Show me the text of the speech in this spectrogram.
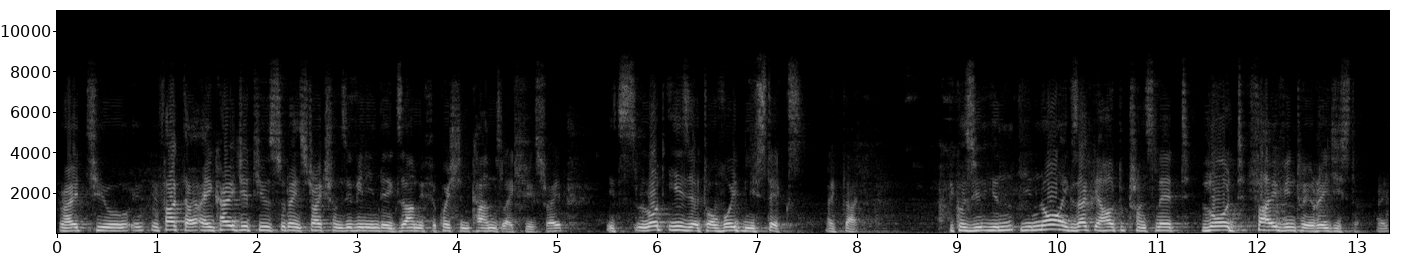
right? You, in, in fact, I, I encourage you to use pseudo instructions even in the exam if a question comes like this, right? It's a lot easier to avoid mistakes like that because you, you, you know exactly how to translate load 5 into a register, right?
